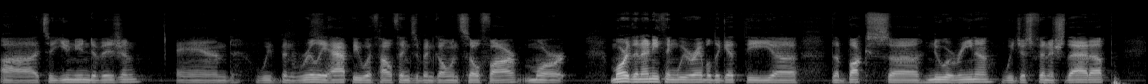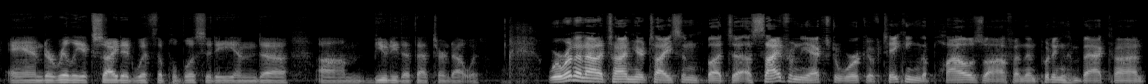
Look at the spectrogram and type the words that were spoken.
Uh, it's a union division, and we've been really happy with how things have been going so far. More, more than anything, we were able to get the uh, the Bucks uh, new arena. We just finished that up, and are really excited with the publicity and uh, um, beauty that that turned out with. We're running out of time here, Tyson. But uh, aside from the extra work of taking the plows off and then putting them back on,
